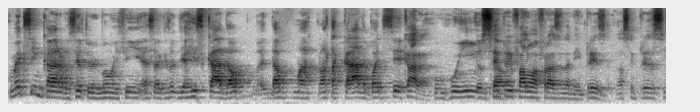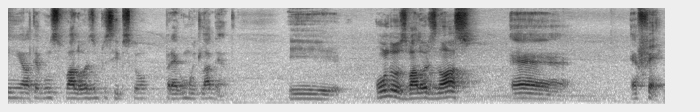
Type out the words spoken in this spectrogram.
Como é que se encara você, teu irmão, enfim, essa questão de arriscar, dar, dar uma, uma atacada, pode ser Cara, ruim. Eu sempre tal. falo uma frase na minha empresa. Nossa empresa, assim, ela tem alguns valores e princípios que eu prego muito lá dentro. E um dos valores nossos é, é fé.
